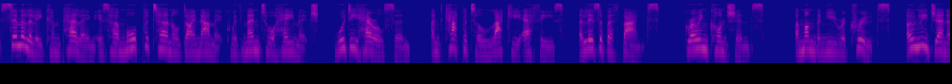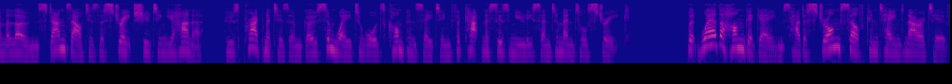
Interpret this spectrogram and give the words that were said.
Similarly compelling is her more paternal dynamic with mentor Haymitch, Woody Harrelson, and Capitol lackey Effie's, Elizabeth Banks, growing conscience. Among the new recruits, only Jena Malone stands out as the straight-shooting Johanna, whose pragmatism goes some way towards compensating for Katniss's newly sentimental streak. But where The Hunger Games had a strong self-contained narrative,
